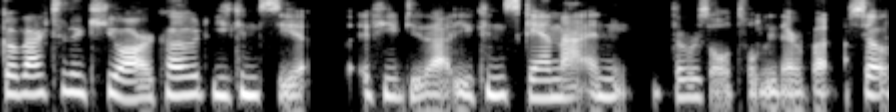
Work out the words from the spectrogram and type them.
go back to the QR code, you can see it. If you do that, you can scan that and the results will be there. But so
